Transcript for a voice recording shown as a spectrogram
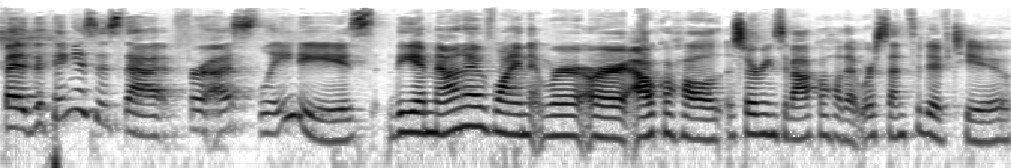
But the thing is, is that for us ladies, the amount of wine that we're, or alcohol, servings of alcohol that we're sensitive to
